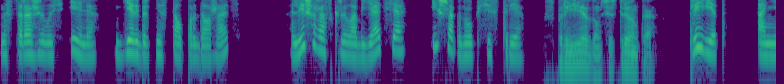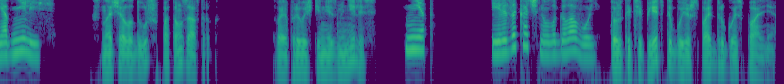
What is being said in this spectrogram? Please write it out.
Насторожилась Эля. Герберт не стал продолжать, лишь раскрыл объятия и шагнул к сестре. «С приездом, сестренка!» «Привет!» Они обнялись. «Сначала душ, потом завтрак. Твои привычки не изменились?» «Нет», Эльза качнула головой. «Только теперь ты будешь спать в другой спальне.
